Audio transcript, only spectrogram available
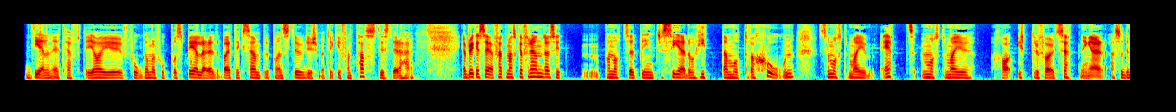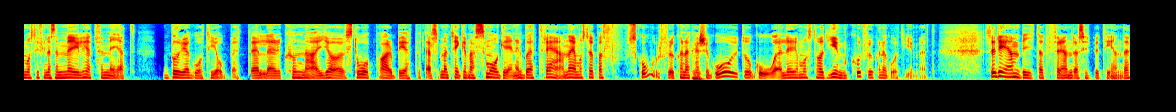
delen är rätt häftig. Jag är ju gammal fotbollsspelare, det är bara ett exempel på en studie som jag tycker är fantastiskt i det här. Jag brukar säga, för att man ska förändra sitt, på något sätt bli intresserad och hitta motivation, så måste man ju, ett, måste man ju ha yttre förutsättningar. Alltså det måste finnas en möjlighet för mig att börja gå till jobbet eller kunna gör, stå på arbetet. Alltså man tänker de här små grejerna, eller börja träna. Jag måste ha ett skor för att kunna mm. kanske gå ut och gå, eller jag måste ha ett gymkort för att kunna gå till gymmet. Så det är en bit att förändra sitt beteende.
